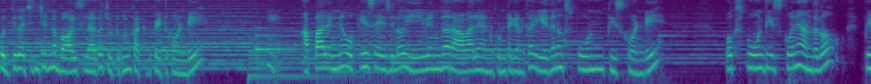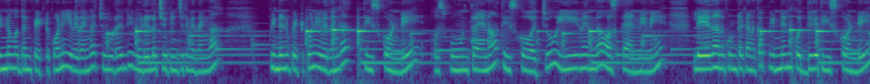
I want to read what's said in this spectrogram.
కొద్దిగా చిన్న చిన్న బాల్స్ లాగా చుట్టుకొని పక్కకు పెట్టుకోండి. అప్పాలన్నీ ఒకే సైజులో ఈవెన్గా రావాలి అనుకుంటే కనుక ఏదైనా ఒక స్పూన్ తీసుకోండి. ఒక స్పూన్ తీసుకొని అందులో పిండి ముద్దను పెట్టుకొని ఈ విధంగా చూడండి వీడియోలో చూపించిన విధంగా పిండిని పెట్టుకొని ఈ విధంగా తీసుకోండి. ఓ స్పూన్తో అయినా తీసుకోవచ్చు. ఈవెన్గా వస్తాయి అన్నీని. లేదనుకుంటే కనుక పిండిని కొద్దిగా తీసుకోండి.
